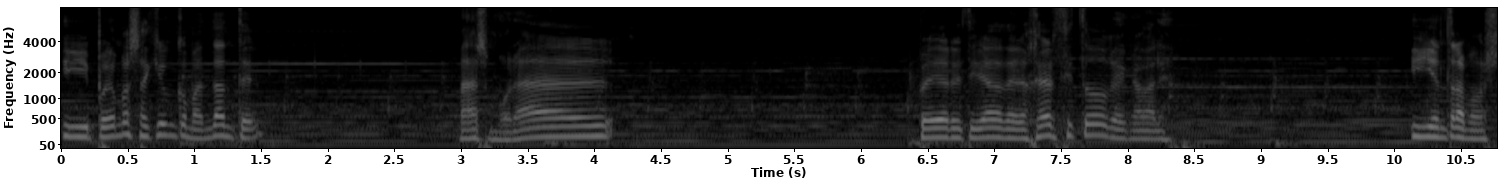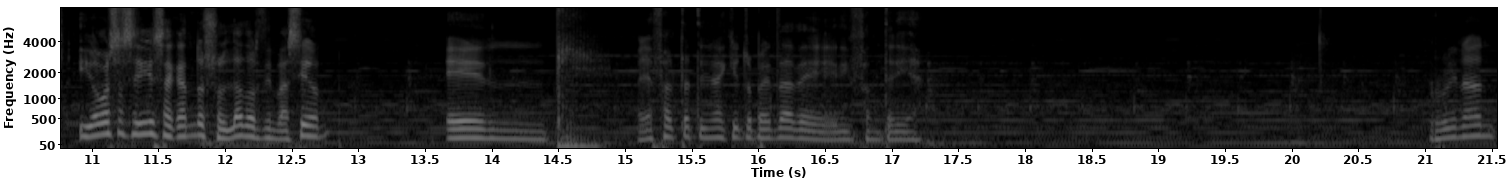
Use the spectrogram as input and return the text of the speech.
Y ponemos aquí un comandante. Más moral. Retirada del ejército. Venga, vale. Y entramos. Y vamos a seguir sacando soldados de invasión. En... Me haría falta tener aquí otro planeta de, de infantería. Ruinan...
